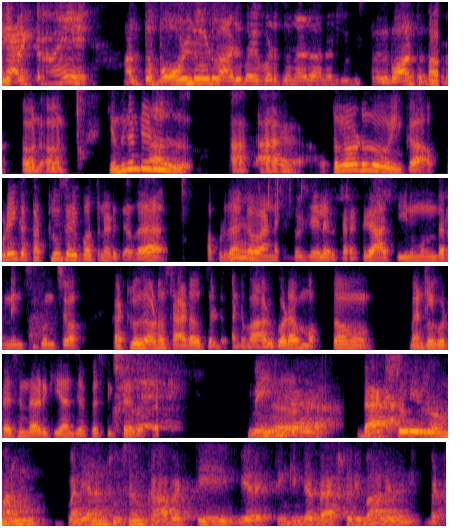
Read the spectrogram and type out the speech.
క్యారెక్టర్ని అంత బోల్డ్ ఆడు భయపడుతున్నాడు అన్నట్టు చూపిస్తారు. అది బాగుంటది అవును అవును ఎందుకంటే వీడు ఆ- ఆ అవతలోడు ఇంకా అప్పుడే ఇంకా కట్ లూజ్ అయిపోతున్నాడు కదా. అప్పుడు దాకా. వాడిని ఎక్స్పెక్ట్ చేయలేదు. కరెక్ట్గా ఆ సీన్ ముందర నుంచి కొంచెం కట్ లూజ్ అవడం స్టార్ట్ అవుతాడు. అంటే వాడు కూడా మొత్తం మెంటల్ కొట్టేసింది ఆడికి అని చెప్పేసి ఫిక్స్ అయిపోతాడు. మెయిన్గా బ్యాక్ స్టోరీలో మనం మలయాళం చూసాం కాబట్టి వీఆర్ థింకింగ్ దట్ బ్యాక్ స్టోరీ బాగాలేదని బట్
